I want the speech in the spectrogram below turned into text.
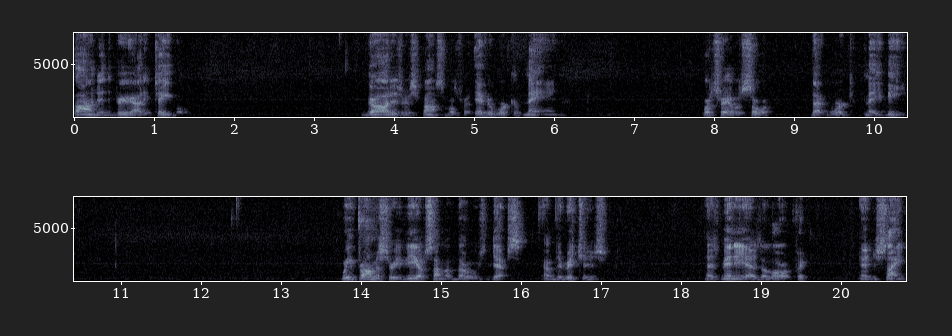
found in the periodic table, God is responsible for every work of man, whatsoever sort that work may be. We promise to reveal some of those depths of the riches, as many as the Lord put in sight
